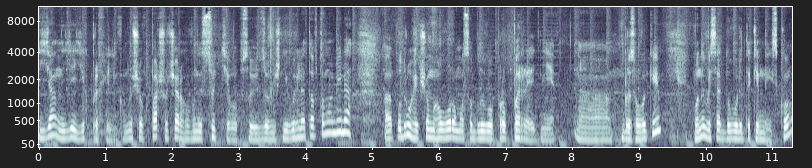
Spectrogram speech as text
я не є їх прихильником. Ну що в першу чергу вони суттєво псують зовнішній вигляд автомобіля. А по-друге, якщо ми говоримо особливо про передні е, брезговики, вони висять доволі таки низько.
